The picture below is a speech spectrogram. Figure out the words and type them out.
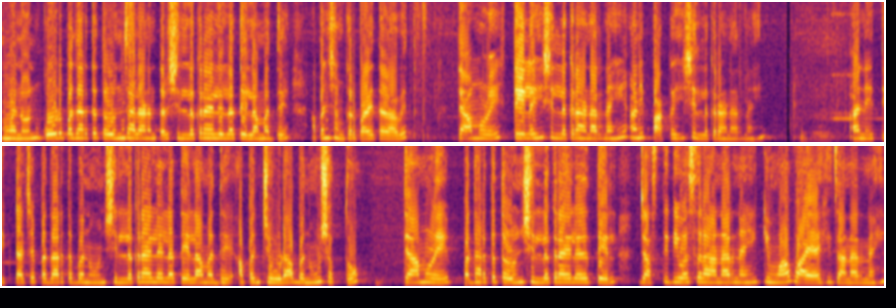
म्हणून गोड पदार्थ तळून झाल्यानंतर शिल्लक राहिलेल्या तेलामध्ये आपण शंकरपाळे तळावेत. त्यामुळे तेलही शिल्लक राहणार नाही आणि पाकही शिल्लक राहणार नाही. आणि तिखटाचे पदार्थ बनवून शिल्लक राहिलेल्या तेलामध्ये आपण चिवडा बनवू शकतो. त्यामुळे पदार्थ तळून शिल्लक राहिलेलं तेल जास्ती दिवस राहणार नाही किंवा वायाही जाणार नाही.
